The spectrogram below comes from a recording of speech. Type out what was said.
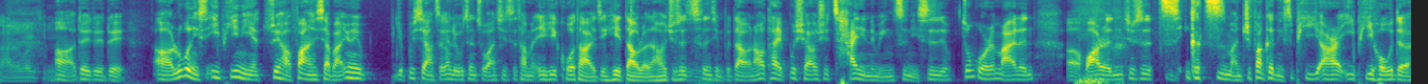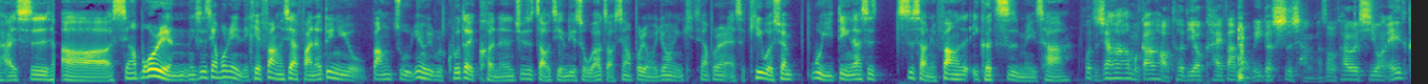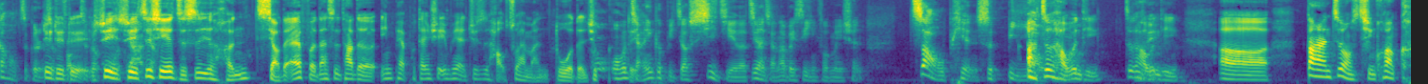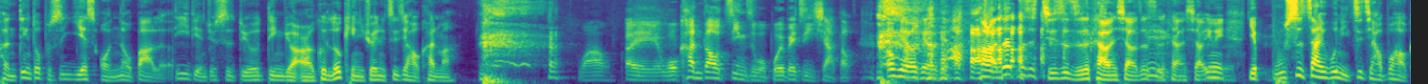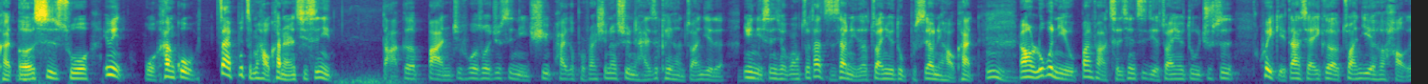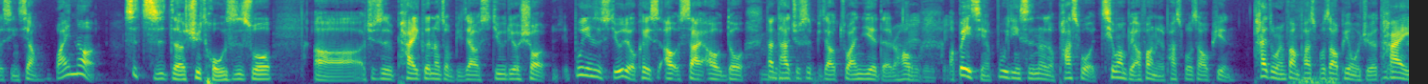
啊，对对对啊，如果你是 EP，你也最好放一下吧，因为。也不想整个流程走完，其实他们 A P quota 已经 hit 到了，然后就是申请不到，然后他也不需要去猜你的名字，你是中国人、马来人、呃华人，就是只一个字嘛，你就放个你是 P R E P holder 还是呃新加坡人，你是新加坡人，你可以放一下，反而对你有帮助，因为 recruiter 可能就是找简历说我要找新加坡人，我用新加坡人 as keyword，虽然不一定，但是至少你放一个字没差。或者像他们刚好特地要开发某一个市场的时候，他会希望哎刚好这个人对对对，所以所以这些只是很小的 effort，但是它的 impact potential impact 就是好处还蛮多的，就我们讲。讲一个比较细节的，既然讲到 basic information，照片是必要啊，这个好问题，这个好问题。呃，当然这种情况肯定都不是 yes or no 罢了。第一点就是，Do you think you are good looking？你觉得你自己好看吗？哇哦，哎，我看到镜子，我不会被自己吓到。OK OK OK，好了，这这是其实只是开玩笑，这只是开玩笑，因为也不是在乎你自己好不好看，而是说，因为我看过再不怎么好看的人，其实你。打个板，就或者说就是你去拍个 professional shoot，你还是可以很专业的，因为你申请工作，它只是要你的专业度，不是要你好看。嗯。然后，如果你有办法呈现自己的专业度，就是会给大家一个专业和好的形象，Why not？是值得去投资说，呃，就是拍一个那种比较 studio shot，不一定是 studio，可以是 outside outdoor，但它就是比较专业的。然后啊，背景也不一定是那种 passport，千万不要放你的 passport 照片。太多人放 passport 照片，我觉得太，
